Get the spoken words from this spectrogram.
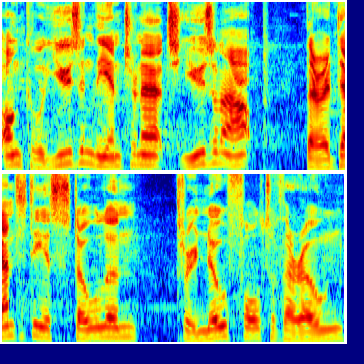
uncle using the internet, use an app, their identity is stolen through no fault of their own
